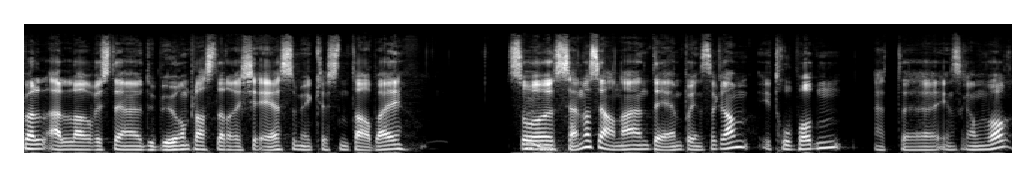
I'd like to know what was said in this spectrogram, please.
eller hvis det er, du bor en plass der det ikke er så mye kristent arbeid, så Mm. send oss gjerne en DM på Instagram i Tropodden, etter Instagrammen vår.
